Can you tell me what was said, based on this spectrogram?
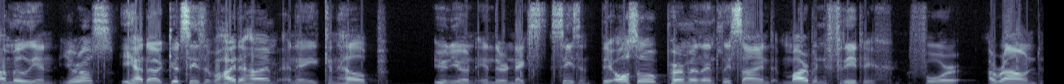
a million euros. He had a good season for Heidenheim and he can help Union in their next season. They also permanently signed Marvin Friedrich for around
